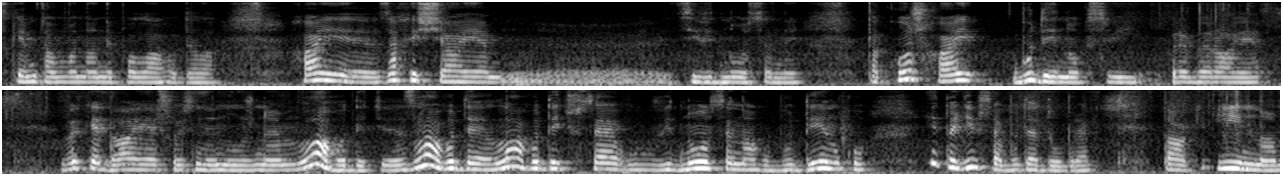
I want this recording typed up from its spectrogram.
з ким там вона не полагодила. Хай захищає е, ці відносини. Також хай будинок свій прибирає, викидає щось ненужне, лагодить, злагоди, лагодить все у відносинах, у будинку. І тоді все буде добре. Так, Інна.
